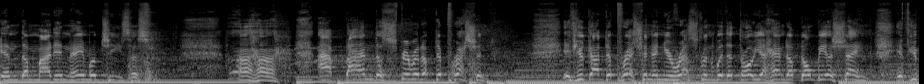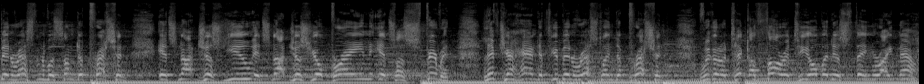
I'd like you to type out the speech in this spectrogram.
In the mighty name of Jesus. Uh-huh. I bind the spirit of depression. If you got depression and you're wrestling with it, throw your hand up. Don't be ashamed. If you've been wrestling with some depression, it's not just you, it's not just your brain, it's a spirit. Lift your hand if you've been wrestling depression. We're going to take authority over this thing right now.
